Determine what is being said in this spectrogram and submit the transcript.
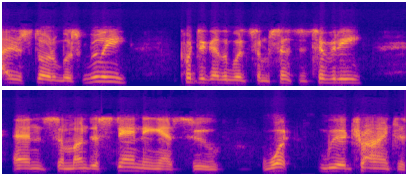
i just thought it was really put together with some sensitivity and some understanding as to what we're trying to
